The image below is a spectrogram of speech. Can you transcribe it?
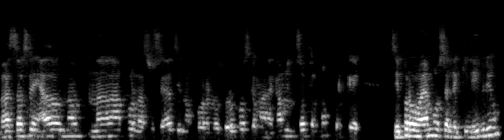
va a estar señalado no nada por la sociedad, sino por los grupos que manejamos nosotros, ¿no? Porque sí promovemos el equilibrio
